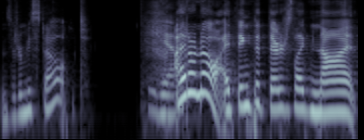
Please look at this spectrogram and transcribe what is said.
consider me stumped. Yeah. I don't know. I think that there's like not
